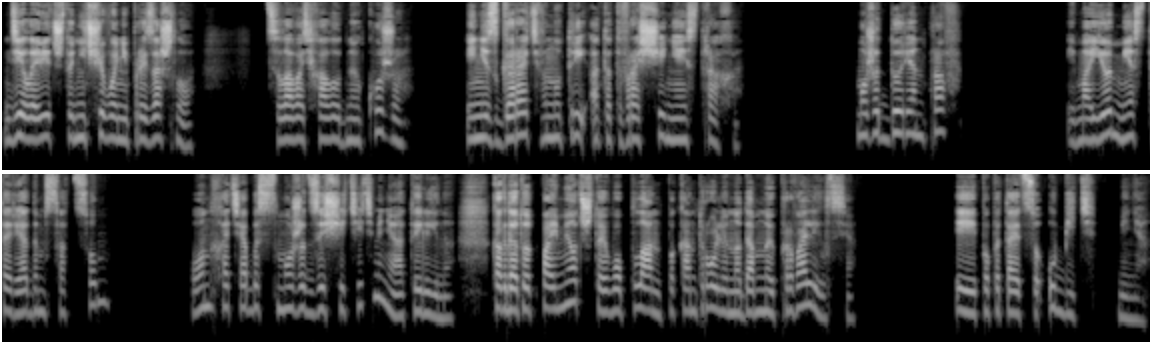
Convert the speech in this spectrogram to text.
делая вид, что ничего не произошло, целовать холодную кожу и не сгорать внутри от отвращения и страха. Может, Дориан прав? И мое место рядом с отцом? Он хотя бы сможет защитить меня от Элина, когда тот поймет, что его план по контролю надо мной провалился, и попытается убить меня.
